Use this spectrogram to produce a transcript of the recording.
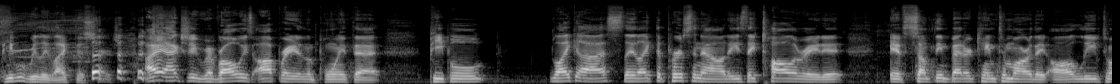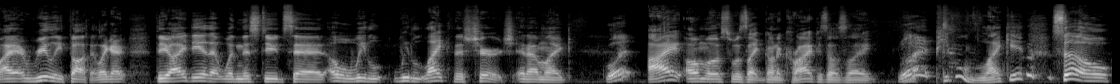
people really like this church." I actually have always operated on the point that people like us. They like the personalities. They tolerate it. If something better came tomorrow, they'd all leave. To I really thought that. Like I, the idea that when this dude said, "Oh, well, we we like this church," and I'm like, what? I almost was like gonna cry because I was like, What? People like it. so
